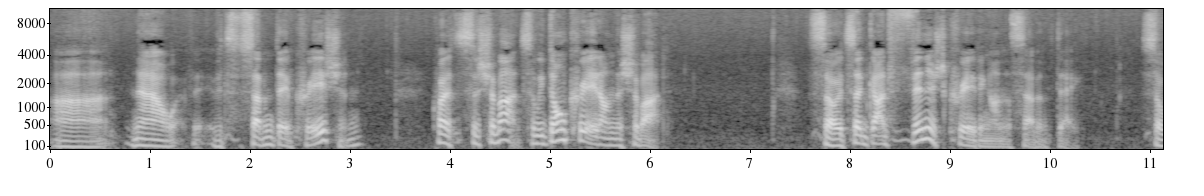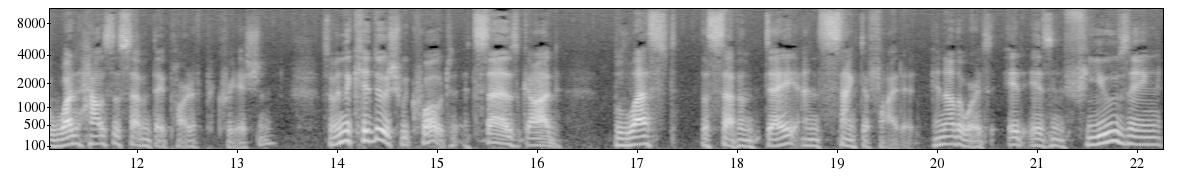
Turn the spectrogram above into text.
Uh, now, if it's the seventh day of creation, it's the Shabbat. So we don't create on the Shabbat. So it said God finished creating on the seventh day. So what? How's the seventh day part of creation? So in the Kiddush we quote it says God blessed the seventh day and sanctified it. In other words, it is infusing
